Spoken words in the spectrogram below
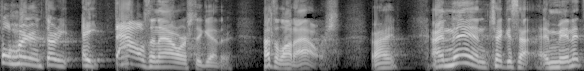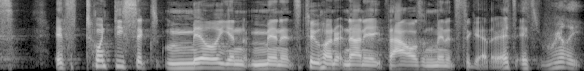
438000 hours together. That's a lot of hours right? And then check this out in minutes it's 26 million minutes, 298,000 minutes together. It's, it's really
